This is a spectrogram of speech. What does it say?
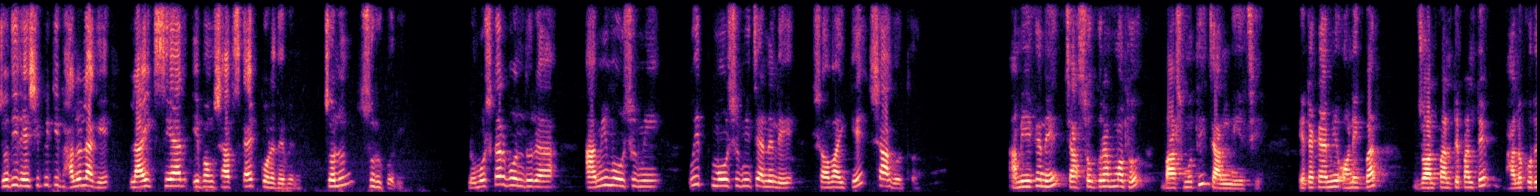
যদি রেসিপিটি ভালো লাগে লাইক শেয়ার এবং সাবস্ক্রাইব করে দেবেন। চলুন শুরু করি। নমস্কার বন্ধুরা, আমি মৌসুমি উইথ মৌসুমি চ্যানেলে সবাইকে স্বাগত। আমি এখানে চারশো গ্রাম মতো বাসমতি চাল নিয়েছি। এটাকে আমি অনেকবার জল পাল্টে পাল্টে ভালো করে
